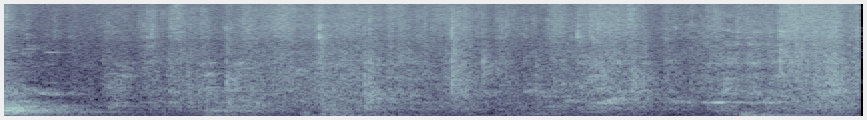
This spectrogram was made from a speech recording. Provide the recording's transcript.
Mm-hmm.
